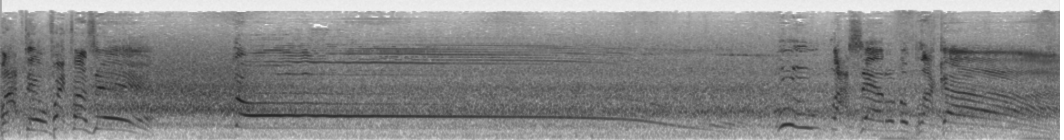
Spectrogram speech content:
Bateu, vai fazer! Gol! 1 a 0 no placar.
